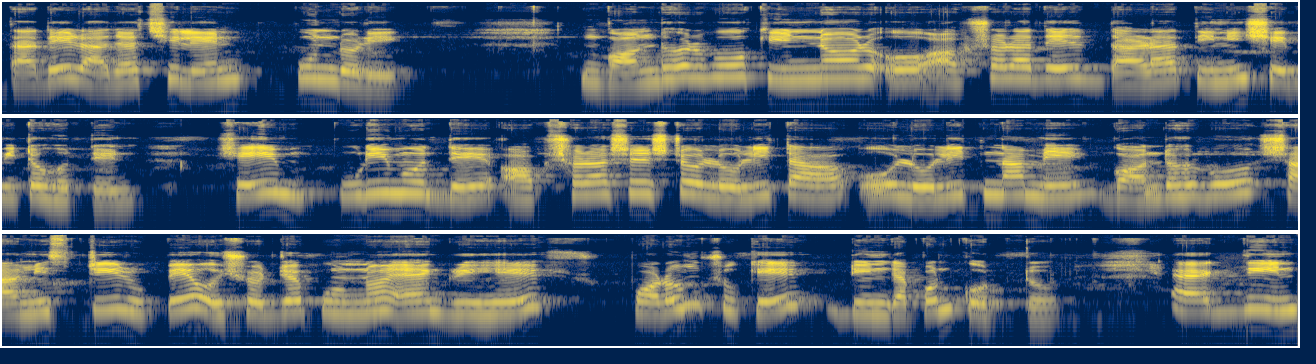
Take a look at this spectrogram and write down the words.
তাদের রাজা ছিলেন পুণ্ডরিক। গন্ধর্ব, কিন্নর ও অপ্সরাদের দ্বারা তিনি সেবিত হতেন। সেই পুরী মধ্যে অপ্সরাশ্রেষ্ঠ ললিতা ও ললিত নামে গন্ধর্ব স্বামী রূপে ঐশ্বর্যপূর্ণ এক গৃহে পরম সুখে দিনযাপন করত। একদিন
